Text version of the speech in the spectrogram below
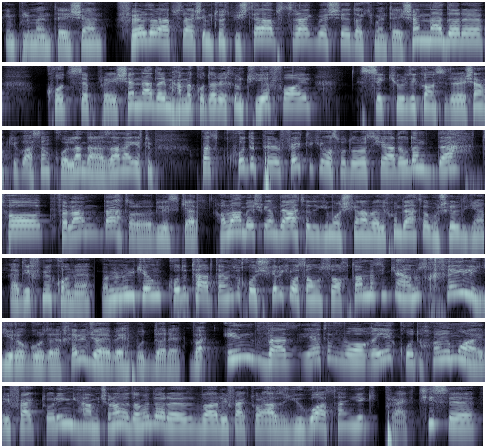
implementation further abstraction می‌تونست بیشتر abstract بشه. documentation نداره. کد separation نداریم. همه کدا رو ریختیم توی فایل. security consideration که اصلا کلا در نظر نگرفتیم. پس کد perfect ی که واسه درست کرده بودم 10 تا فلان 10 تا رو release کرد. حالا من بهش میگم 10 تا دیگه مشکلم ردیف کن. 10 تا مشکل دیگه هم ردیف می‌کنه. و می‌بینیم که اون کد تر تمیز خوشگلی که واسمون ساختم مثل که هنوز خیلی گیر و گور داره خیلی جای بهبود داره. و این وضعیت واقعی کدهای ما refactoring همچنان ادامه داره و refactor as you go اصلا یک practice ه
